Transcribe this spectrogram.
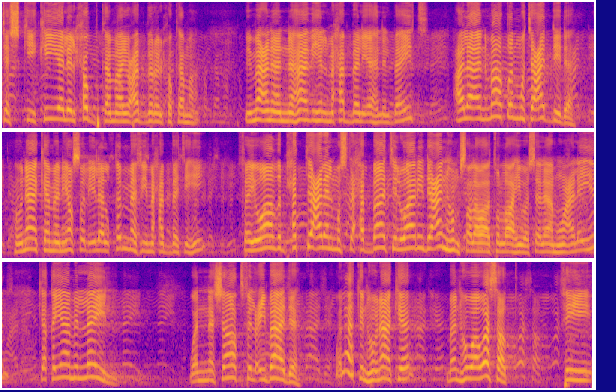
تشكيكية للحب كما يعبر الحكماء بمعنى أن هذه المحبة لأهل البيت على أنماط متعددة. هناك من يصل إلى القمة في محبته فيواظب حتى على المستحبات الواردة عنهم صلوات الله وسلامه عليهم كقيام الليل والنشاط في العبادة. ولكن هناك من هو وسط في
